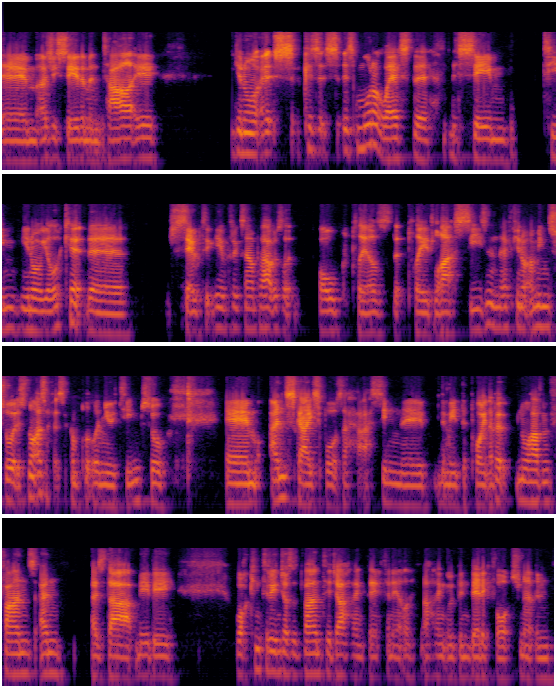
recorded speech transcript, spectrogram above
Um, as you say, the mentality, you know, it's because it's it's more or less the the same team. You know, you look at the Celtic game, for example, that was like all players that played last season, if you know what I mean. So it's not as if it's a completely new team. So um, in Sky Sports, I, I seen they, they made the point about not having fans and Is that maybe working to Rangers' advantage? I think definitely. I think we've been very fortunate and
